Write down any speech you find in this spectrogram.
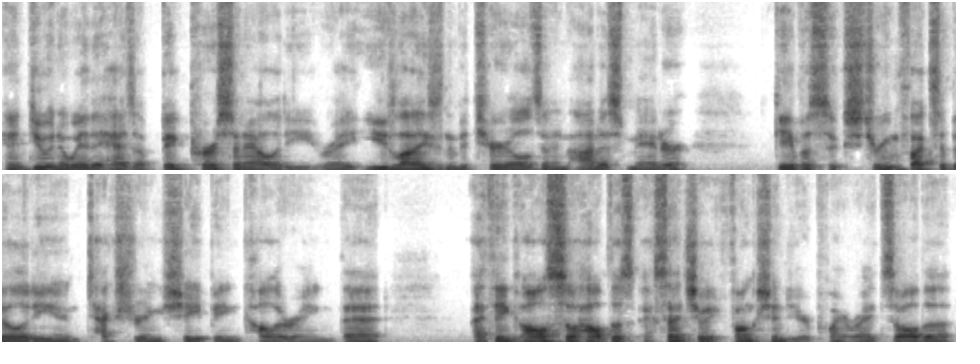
and do it in a way that has a big personality, right? Utilizing the materials in an honest manner gave us extreme flexibility in texturing, shaping, coloring that I think also helped us accentuate function to your point, right? So all the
